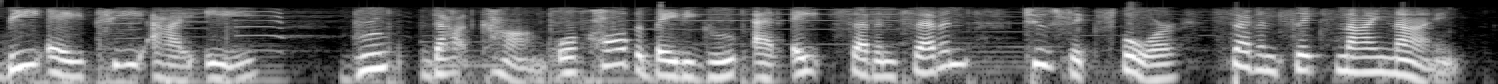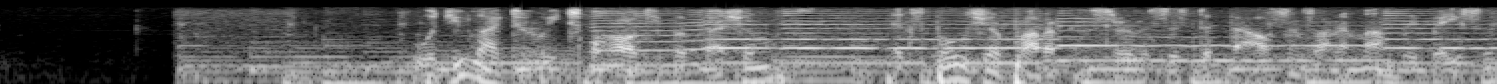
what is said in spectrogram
B A T I E group.com or call the Batie Group at 877 264 7699. Would you like to reach quality professionals? Expose your product and services to thousands on a monthly basis?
